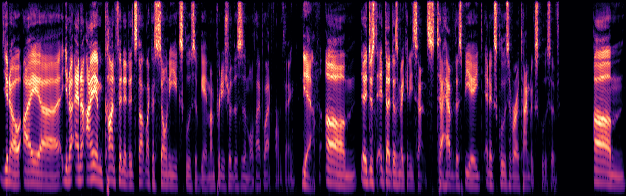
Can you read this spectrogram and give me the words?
you know, I uh, you know, and I am confident it's not like a Sony exclusive game. I'm pretty sure this is a multi-platform thing. yeah. Um, it just it, that doesn't make any sense to have this be a an exclusive or a timed exclusive. Um,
